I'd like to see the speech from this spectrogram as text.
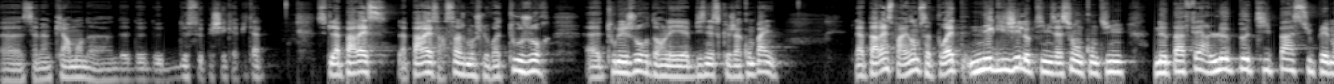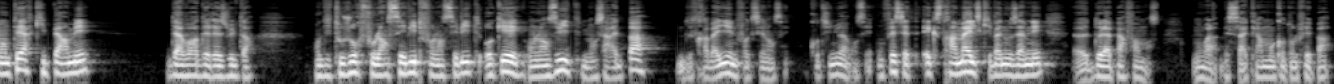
euh, ça vient clairement de, de, de, de, de ce péché capital. C'est de la paresse, la paresse. Alors ça, moi je le vois toujours, euh, tous les jours dans les business que j'accompagne. La paresse, par exemple, ça pourrait être négliger l'optimisation en continu, ne pas faire le petit pas supplémentaire qui permet d'avoir des résultats. On dit toujours faut lancer vite, faut lancer vite. Ok, on lance vite, mais on s'arrête pas de travailler une fois que c'est lancé. On continue à avancer. On fait cette extra mile qui va nous amener euh, de la performance. Voilà, mais ça clairement quand on le fait pas,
